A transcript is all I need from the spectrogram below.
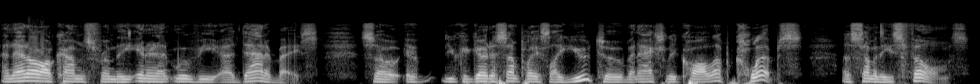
And that all comes from the Internet Movie uh, Database. So if you could go to some place like YouTube and actually call up clips of some of these films.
